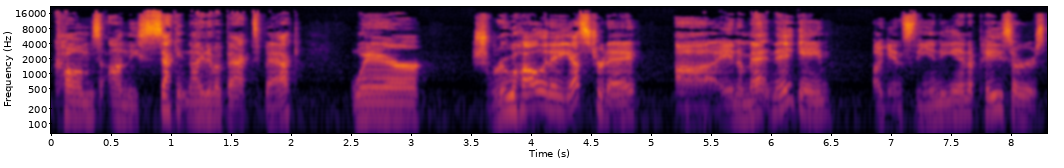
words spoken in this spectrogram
comes on the second night of a back to back, where Jrue Holiday yesterday, uh, in a matinee game against the Indiana Pacers,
